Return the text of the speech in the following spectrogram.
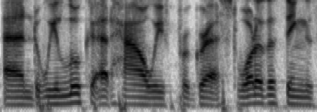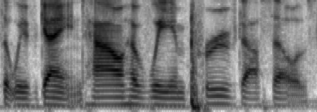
and we look at how we've progressed. What are the things that we've gained? How have we improved ourselves?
